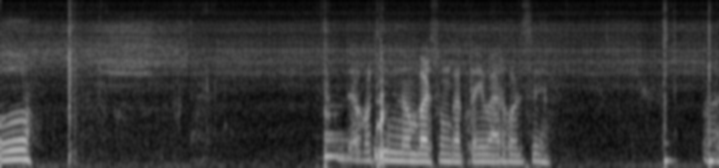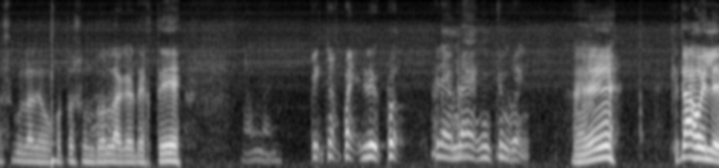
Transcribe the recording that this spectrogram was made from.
ও। দেখো, তিন নম্বর সুঙ্গাতাই বার করছে। মাছগুলা দেখো, কত সুন্দর লাগে দেখতে। Tiktok pak lek হ্যাঁ কিতা হইলে?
